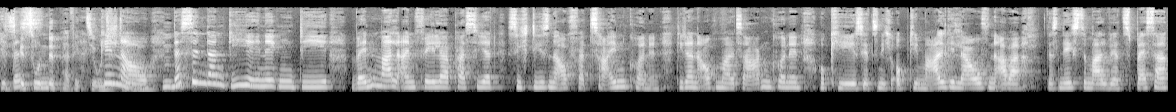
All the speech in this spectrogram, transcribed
Dieses das, gesunde Perfektionsstreben. Genau. Mhm. Das sind dann diejenigen, die, wenn mal ein Fehler passiert, sich diesen auch verzeihen können, die dann auch mal sagen können, okay, ist jetzt nicht optimal gelaufen, aber das nächste Mal wird's besser.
